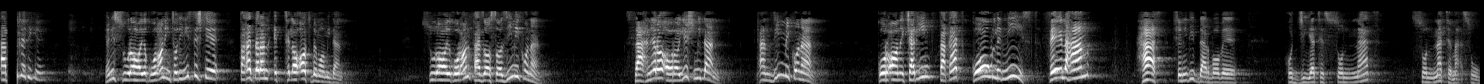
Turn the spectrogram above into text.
تبلیغ دیگه. یعنی سوره های قرآن اینطوری نیستش که فقط دارن اطلاعات به ما میدن. سوره های قرآن فضاسازی می‌کنن. صحنه را آرایش میدن تنظیم می‌کنن. قرآن کریم فقط قول نیست فعل هم هست. شنیدید در باب حجیت سنت؟ سنت معصوم.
